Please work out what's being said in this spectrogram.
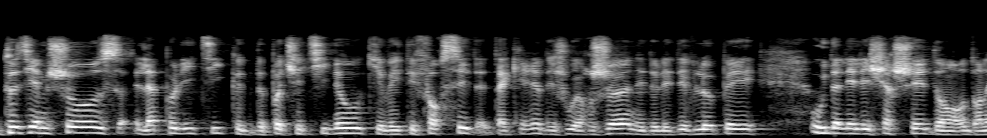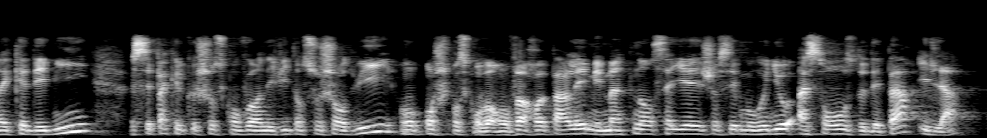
Deuxième chose, la politique de Pochettino qui avait été forcé d'acquérir des joueurs jeunes et de les développer ou d'aller les chercher dans, dans l'académie, c'est pas quelque chose qu'on voit en évidence aujourd'hui. je pense qu'on va, on va reparler, mais maintenant, ça y est, José Mourinho a son 11 de départ, il l'a.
